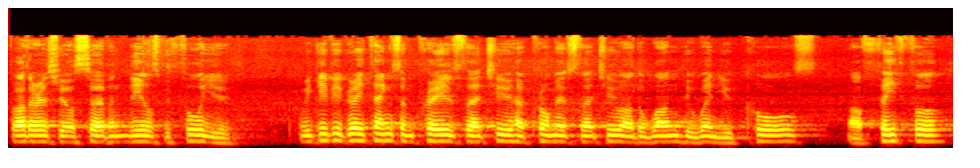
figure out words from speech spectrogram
Father, as your servant kneels before you, we give you great thanks and praise that you have promised that you are the one who, when you calls, are faithful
